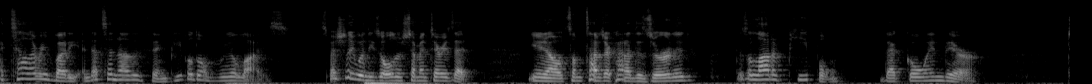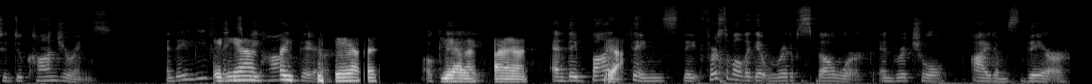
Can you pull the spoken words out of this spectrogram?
I tell everybody, and that's another thing people don't realize, especially when these older cemeteries that, you know, sometimes are kind of deserted. There's a lot of people that go in there to do conjurings, and they leave things yeah, behind there. Yeah, Okay. yeah, that's bad. and they buy Yeah. things they first of all they get rid of spell work and ritual items there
